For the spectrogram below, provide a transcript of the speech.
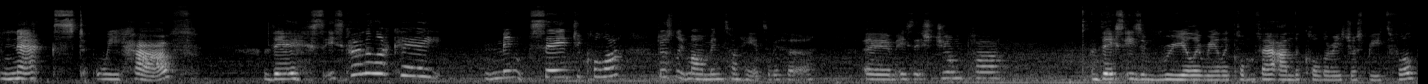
Next we have this, it's kind of like a mint sagey colour, does look more mint on here to be fair, um, is this jumper. This is really, really comfy and the colour is just beautiful.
